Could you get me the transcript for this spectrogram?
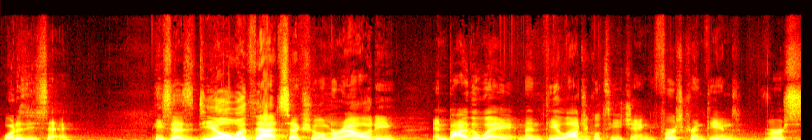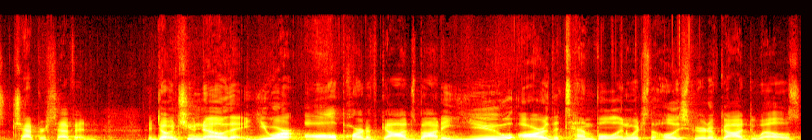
what does he say? He says, deal with that sexual immorality. And by the way, and then theological teaching, 1 Corinthians verse chapter 7. Don't you know that you are all part of God's body? You are the temple in which the Holy Spirit of God dwells.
